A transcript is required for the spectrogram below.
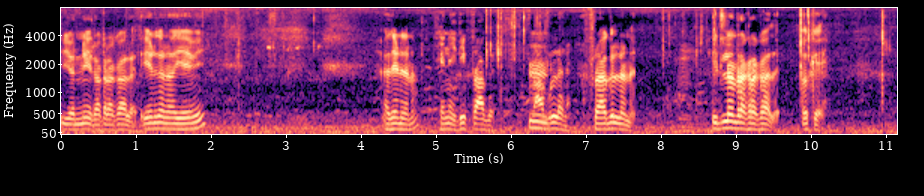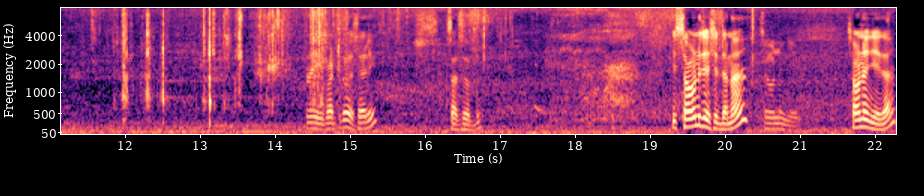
ఇవన్నీ రకరకాల. ఏంటిదన్నా ఏమి అదేంటిదన్నా? ఇది ఫ్రాగ్. ఫ్రాగుల్లోనే. ఫ్రాగుల్లోనే. ఇట్లా రకరకాలు. ఓకే. ఇది పట్టుకో ఒకసారి. సరి చూద్దు. ఈ సౌండ్ చేసిద్దన్నా చూడండి సౌండ్ ఏం చేయదా?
